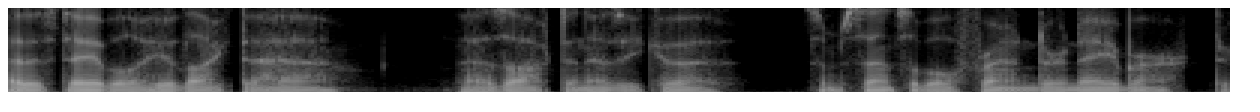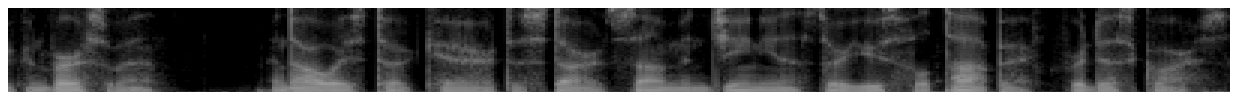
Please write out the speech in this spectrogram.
At his table, he'd like to have, as often as he could, some sensible friend or neighbor to converse with, and always took care to start some ingenious or useful topic for discourse,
